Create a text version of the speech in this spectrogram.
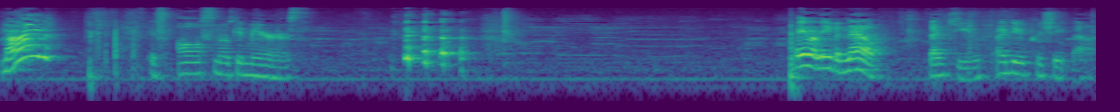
Mine? It's all smoke and mirrors. they don't even know. Thank you. I do appreciate that.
